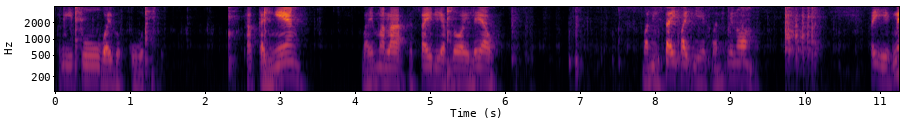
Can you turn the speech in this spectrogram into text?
ผักอีตู้ใบบักกูดผักไก่แง้งใบมะละก็ใส่เรียบร้อยแล้ววันนี้ใส่ไปเอกวันนี้พี่น้อง ไปเอกใน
